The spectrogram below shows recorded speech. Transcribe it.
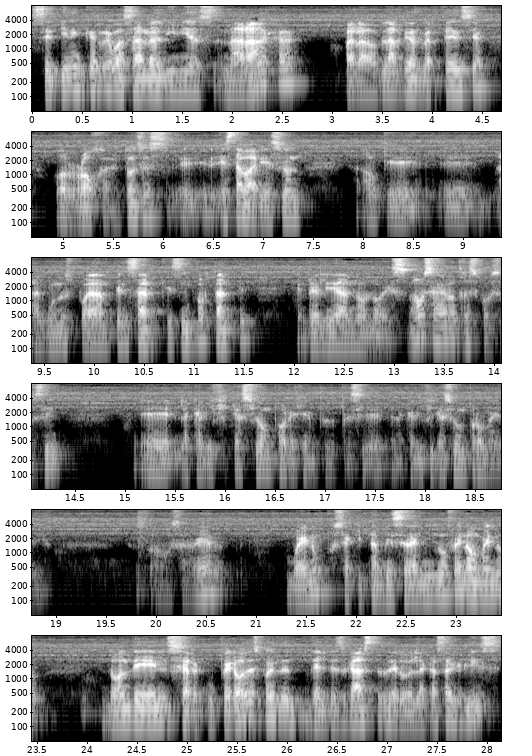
se tienen que rebasar las líneas naranja para hablar de advertencia o roja. Entonces, eh, esta variación, aunque eh, algunos puedan pensar que es importante, en realidad no lo es. Vamos a ver otras cosas, ¿sí? Eh, la calificación, por ejemplo, del presidente, la calificación promedio. Vamos a ver. Bueno, pues aquí también se da el mismo fenómeno, donde él se recuperó después del desgaste de lo de la casa gris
